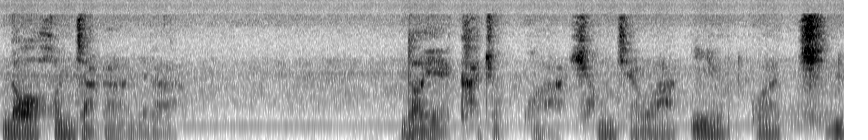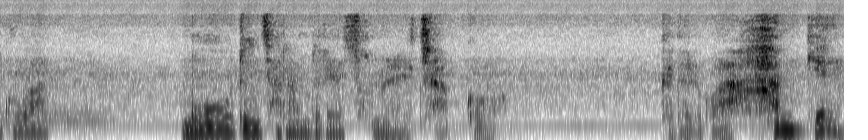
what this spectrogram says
너 혼자가 아니라 너의 가족과 형제와 이웃과 친구와 모든 사람들의 손을 잡고 그들과 함께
